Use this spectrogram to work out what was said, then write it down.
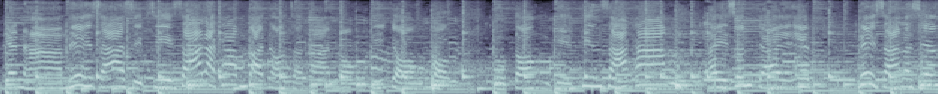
เดือนหาเมษาสิบสี่สารคามบ้านนอนสถานของที่จองบอกถูก ต้องเขตดินสาขามใครสนใจเอ็ดในสารเสียง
